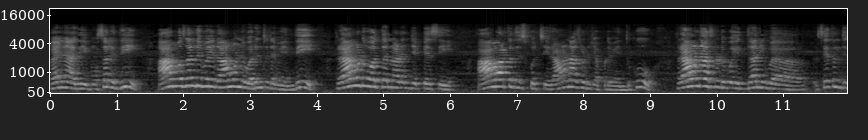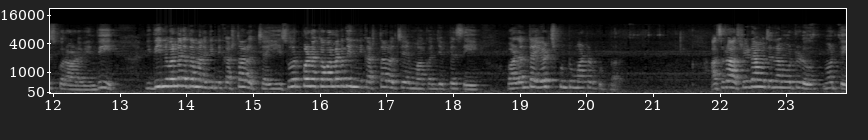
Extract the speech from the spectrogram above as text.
పైన అది ముసలిది. ఆ ముసలిది పోయి రాముడిని వరించడం ఏంది? రాముడు వద్దన్నాడని చెప్పేసి ఆ వార్త తీసుకొచ్చి రావణాసురుడు చెప్పడం ఎందుకు? రావణాసురుడు పోయి యుద్ధానికి సీతను తీసుకురావడం ఏంది? దీనివల్ల కదా మనకి ఇన్ని కష్టాలు వచ్చాయి. ఈ శూర్పణక వల్ల కదా ఇన్ని కష్టాలు వచ్చాయి మాకు అని చెప్పేసి వాళ్ళంతా ఏడ్చుకుంటూ మాట్లాడుకుంటున్నారు. అసలు ఆ శ్రీరామచంద్రమూర్తుడు మూర్తి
